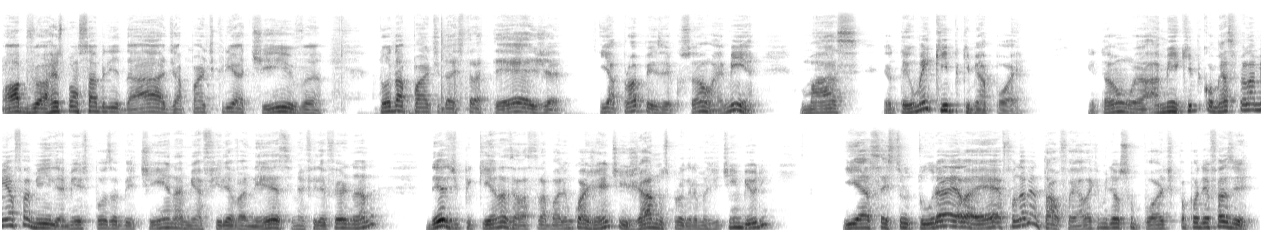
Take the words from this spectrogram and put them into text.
Óbvio, a responsabilidade, a parte criativa, toda a parte da estratégia e a própria execução é minha. Mas eu tenho uma equipe que me apoia. Então, a minha equipe começa pela minha família, minha esposa Betina, minha filha Vanessa, minha filha Fernanda, Desde pequenas elas trabalham com a gente, já nos programas de team building, e essa estrutura ela é fundamental. Foi ela que me deu suporte para poder fazer.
